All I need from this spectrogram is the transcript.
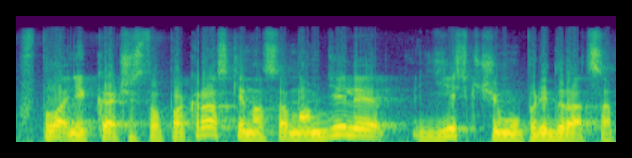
В плане качества покраски на самом деле есть к чему придраться.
